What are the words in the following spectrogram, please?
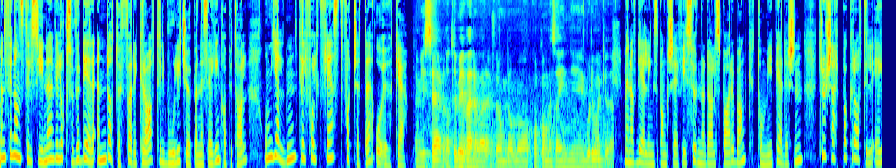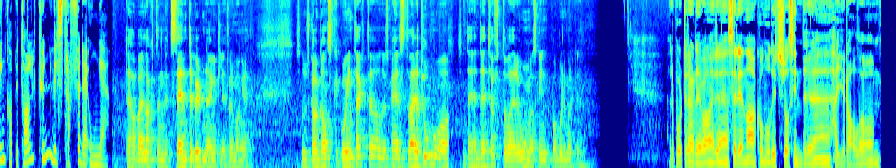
Men Finanstilsynet vil også vurdere enda tøffere krav til boligkjøpernes egenkapital om gjelden til folk flest fortsetter å øke. Vi ser at det blir verre og verre for ungdom å, å komme seg inn i boligmarkedet. Men avdelingsbanksjef i Surnadal Sparebank, Tommy Pedersen, tror skjerpa krav til egenkapital kun vil straffe de unge. Det har bare lagt en litt stein til byrden egentlig for mange. Så du skal ha ganske gode inntekter, og du skal helst være to. så det, det er tøft å være ung og skal inn på boligmarkedet. Reporter her, det var eh, Selena Konhodic og Sindre Heierdal. og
